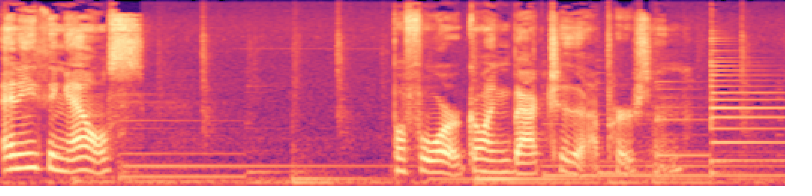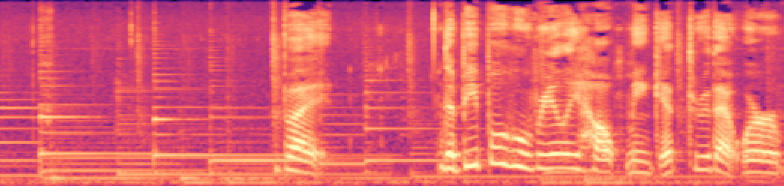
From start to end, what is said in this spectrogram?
anything else before going back to that person. But the people who really helped me get through that were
